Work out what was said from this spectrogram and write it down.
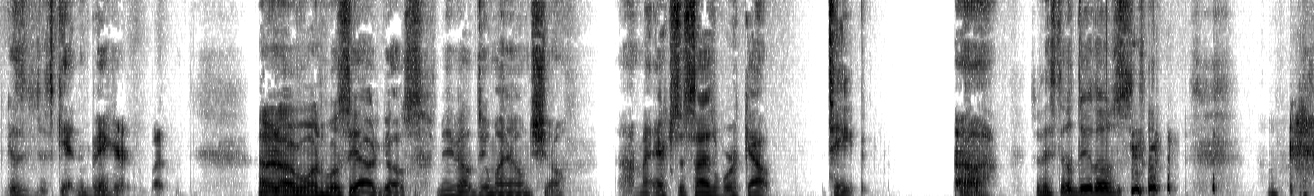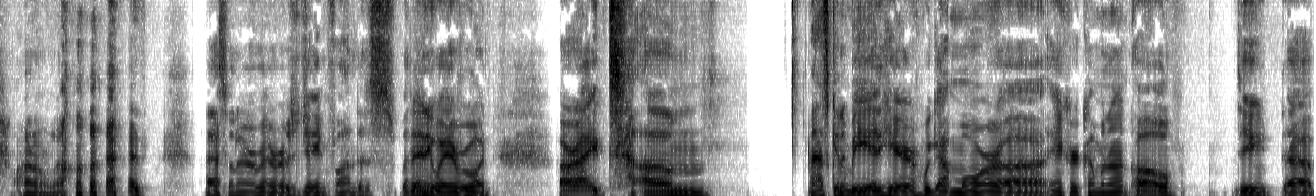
because it's just getting bigger. But I don't know, everyone. We'll see how it goes. Maybe I'll do my own show, uh, my exercise workout tape. Do they still do those? I don't know. Last one I remember was Jane Fonda's. But anyway, everyone. All right. Um that's gonna be it here. We got more uh anchor coming on. Oh, dude, uh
